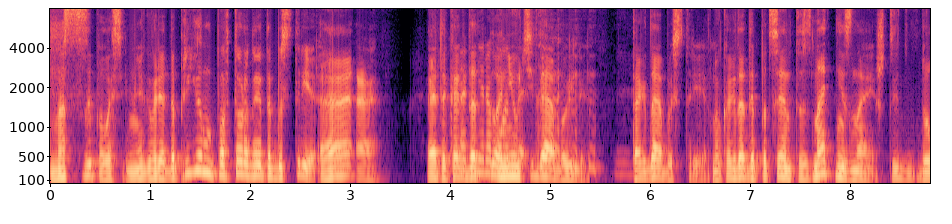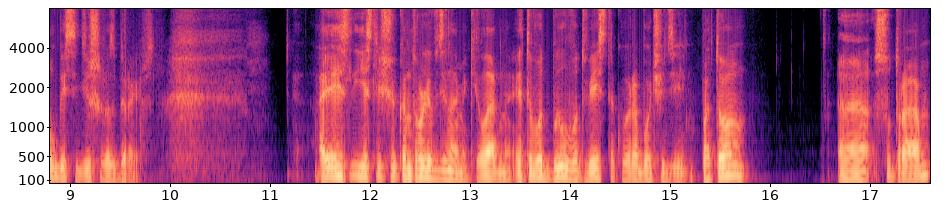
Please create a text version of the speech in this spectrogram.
Насыпалось. И мне говорят, да приемы повторные это быстрее. А-а. Это когда они у тебя были. Тогда быстрее. Но когда ты пациента знать не знаешь, ты долго сидишь и разбираешься. А если, если еще и контроль в динамике? Ладно, это вот был вот весь такой рабочий день. Потом э, с утра,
